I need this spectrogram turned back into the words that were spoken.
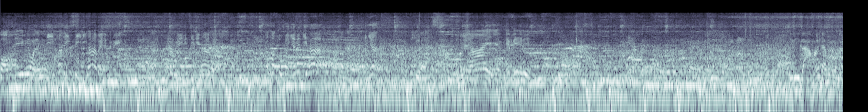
บอมยิงเนี่ยวันนี้ยิงมันยิสี่ดีห้าไปเอสวีถ้าวีดีสี่ดีห้าเนี่ยแล้วมาตัวอย่างเงี้ยได้ดีห้า FA ดิที่ดีสามมั้งใช่ไหมงคล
